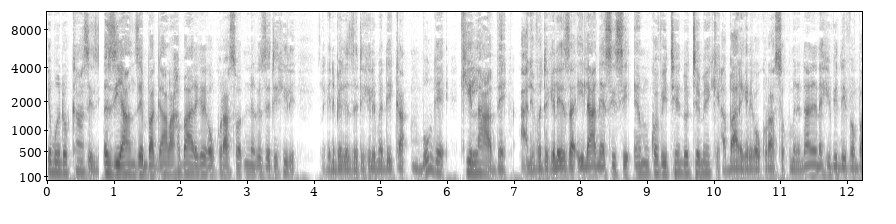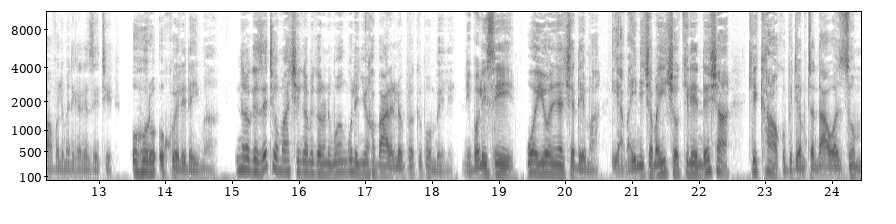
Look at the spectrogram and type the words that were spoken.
ya mwendo kasi zianze Mbagala, habari katika ukurasa wa nne wa gazeti hili. Lakini pia gazeti hili limeandika mbunge Kilave alivyotekeleza ilani ya CCM kwa vitendo Temeke, habari katika ukurasa wa 18, na hivi ndivyo ambavyo limeandika gazeti Uhuru, ukweli daima. Nalo gazeti wa Machinga mikononi mwangu lenye habari iliyopewa kipaumbele ni polisi waionya Chadema yabaini chama hicho kiliendesha kikao kupitia mtandao wa Zoom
